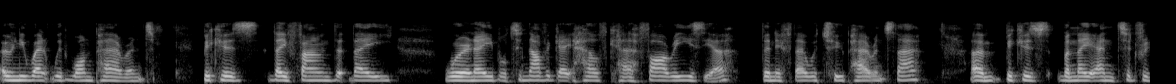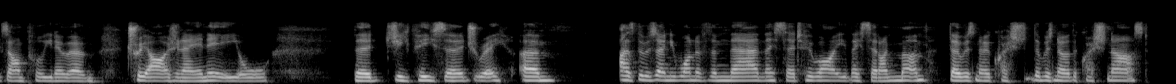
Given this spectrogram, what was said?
only went with one parent because they found that they were unable to navigate healthcare far easier than if there were two parents there. Um, because when they entered, for example, you know, um, triage and A and E or the GP surgery, um, as there was only one of them there, and they said, "Who are you?" They said, "I'm mum." There was no question. There was no other question asked.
